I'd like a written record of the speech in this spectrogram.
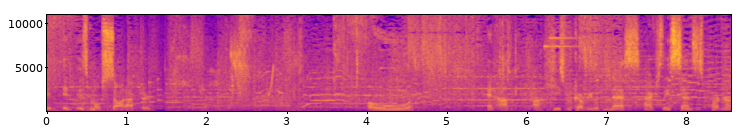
It, it is most sought after. Oh, and Aki's recovery with Ness actually sends his partner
